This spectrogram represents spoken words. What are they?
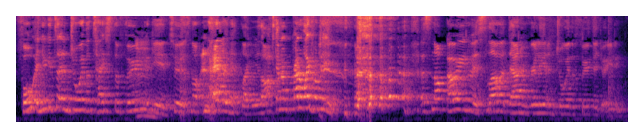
full and you get to enjoy the taste of food Mm. again too. It's not inhaling it like you're like, oh, it's going to run away from me. it's not going anywhere. Slow it down and really enjoy the food that you're eating.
